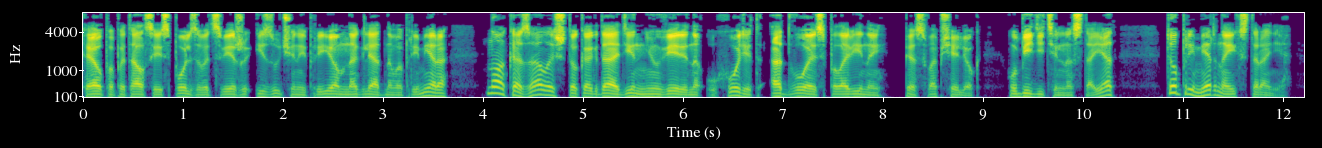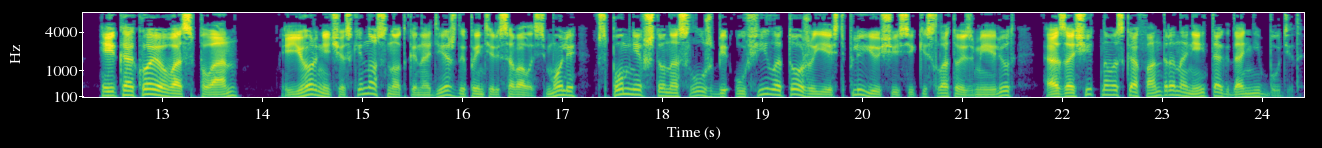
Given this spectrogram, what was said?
Хелл попытался использовать свежеизученный прием наглядного примера, но оказалось, что когда один неуверенно уходит, а двое с половиной, пес вообще лег, убедительно стоят, то пример на их стороне. «И какой у вас план?» Ёрнически, но с ноткой надежды поинтересовалась Молли, вспомнив, что на службе у Фила тоже есть плюющийся кислотой змеелюд, а защитного скафандра на ней тогда не будет.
